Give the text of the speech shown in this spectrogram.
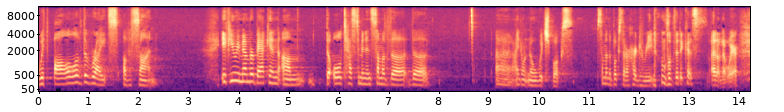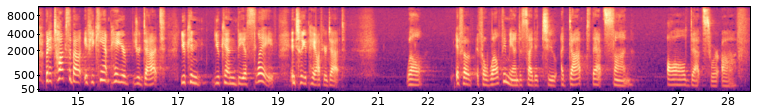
with all of the rights of a son. If you remember back in um, the Old Testament, in some of the, the uh, I don't know which books, some of the books that are hard to read, Leviticus, I don't know where. But it talks about if you can't pay your, your debt, you can, you can be a slave until you pay off your debt. Well, if a, if a wealthy man decided to adopt that son, all debts were off.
